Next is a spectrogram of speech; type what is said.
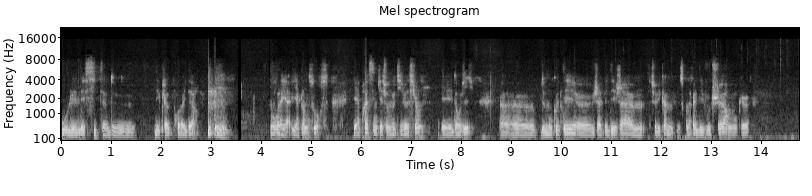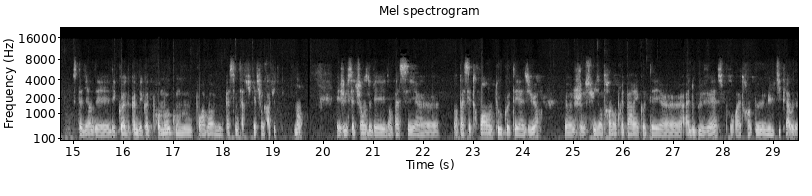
ou les, sites de des cloud providers. Donc voilà, il y, a, plein de sources. Et après, c'est une question de motivation et d'envie. De mon côté, j'avais déjà, j'avais comme ce qu'on appelle des vouchers, donc c'est-à-dire des, codes comme des codes promo pour avoir une, passer une certification gratuitement. Et j'ai eu cette chance de d'en passer euh, d'en passer trois en tout côté Azure. Euh, je suis en train d'en préparer côté euh, AWS pour être un peu multi-cloud.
